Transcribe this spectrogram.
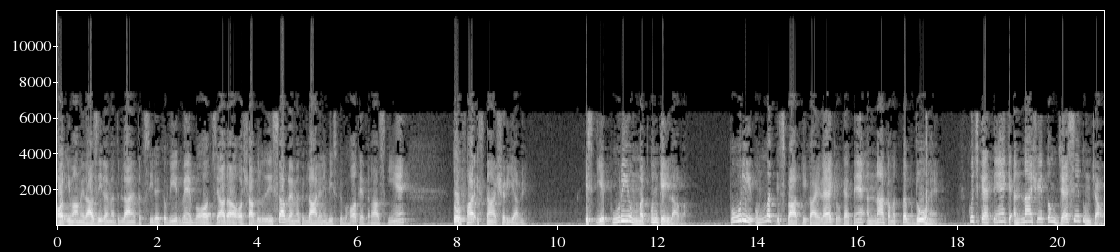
اور امام راضی رحمت اللہ نے تفسیر کبیر میں بہت زیادہ، اور شاہد العزیز صاحب رحمت اللہ علیہ نے بھی اس پہ بہت اعتراض کیے ہیں تحفہ اسنا شریعہ میں۔ اس لیے پوری امت ان کے علاوہ، پوری امت اس بات کی قائل ہے کہ وہ کہتے ہیں انا کا مطلب دو ہیں۔ کچھ کہتے ہیں کہ انا شے تم جیسے تم چاہو۔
